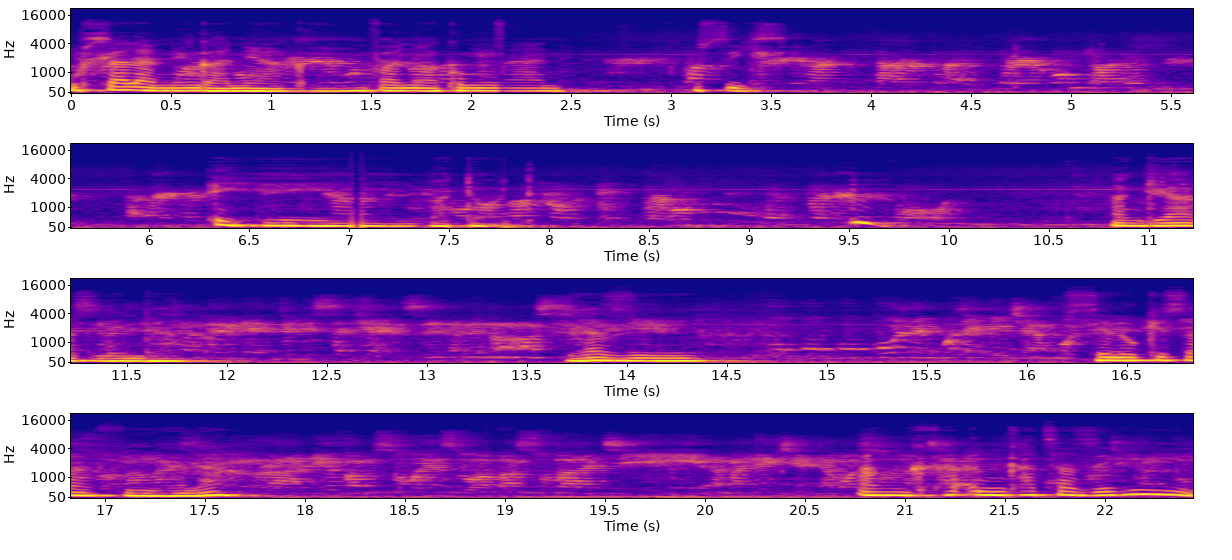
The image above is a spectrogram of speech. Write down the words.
uhlala nengane yakhe umfana wakhe omncane usihle ehe madoda. Mm. angiyazi le ndaba. Yazi selokhu isafika la. Angikha- angikhathazekile.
